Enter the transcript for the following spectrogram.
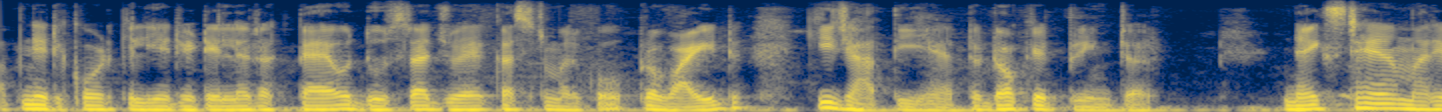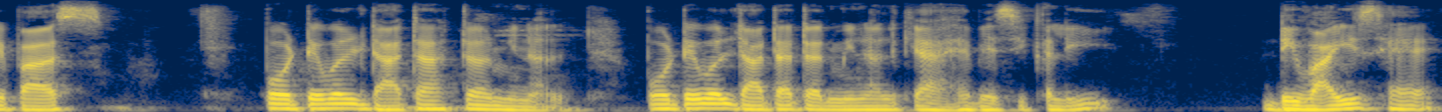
अपने रिकॉर्ड के लिए रिटेलर रखता है और दूसरा जो है कस्टमर को प्रोवाइड की जाती है तो डॉकेट प्रिंटर नेक्स्ट है हमारे पास portable data terminal portable data terminal क्या है बेसिकली डिवाइस है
